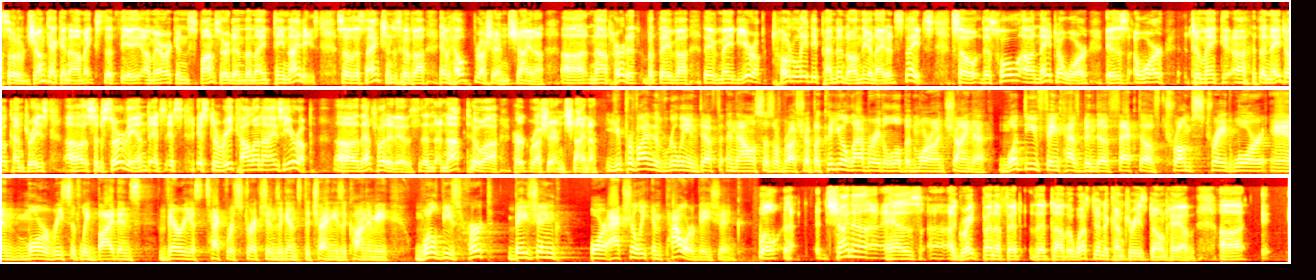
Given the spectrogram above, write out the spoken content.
sort of junk economics that the Americans sponsored in the 1990s. So the sanctions have, have helped Russia and China, not hurt it, but they've uh, they've made Europe totally dependent on the United States. So this whole uh, NATO war is a war to make uh, the NATO countries uh, subservient. It's it's it's to recolonize Europe. Uh, that's what it is, and not to uh, hurt Russia and China. You provided a really in-depth analysis of Russia, but could you elaborate a little bit more on China? What do you think has been the effect of Trump's trade war and more recently Biden's various tech restrictions against the Chinese economy. Will these hurt Beijing or actually empower Beijing? Well, China has a great benefit that uh, the Western countries don't have. Uh,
